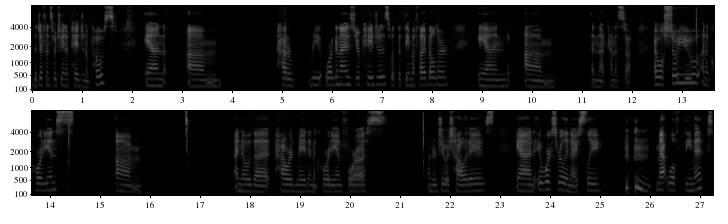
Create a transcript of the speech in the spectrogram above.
the difference between a page and a post, and um, how to reorganize your pages with the Themify Builder, and um, and that kind of stuff. I will show you an accordion. Um, I know that Howard made an accordion for us under Jewish holidays and it works really nicely. Matt will theme it,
